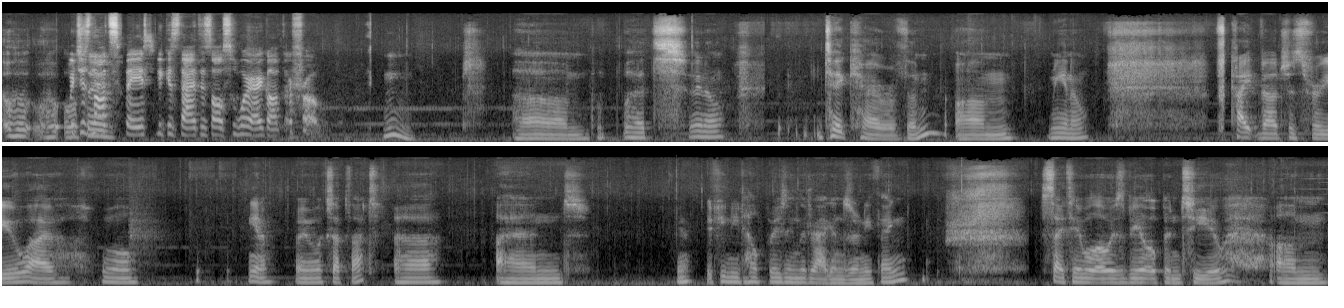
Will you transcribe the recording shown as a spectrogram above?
uh, Which is not space, because that is also where I got her from. Hmm. Um, but you know, take care of them. Um, you know, Kite vouches for you, I will. You know, I will accept that. Uh, and yeah, if you need help raising the dragons or anything, Saite will always be open to you. Um,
